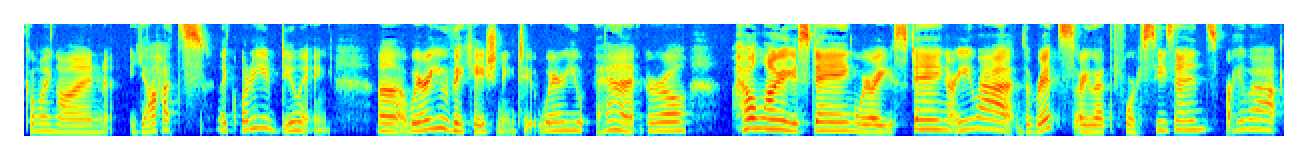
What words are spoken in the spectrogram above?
Going on yachts? Like, what are you doing? Uh, where are you vacationing to? Where are you at, girl? How long are you staying? Where are you staying? Are you at the Ritz? Are you at the Four Seasons? Are you at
